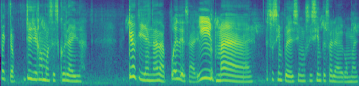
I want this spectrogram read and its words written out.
Perfecto, ya llegamos a Escuela Island. Creo que ya nada puede salir mal. Eso siempre decimos y siempre sale algo mal.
